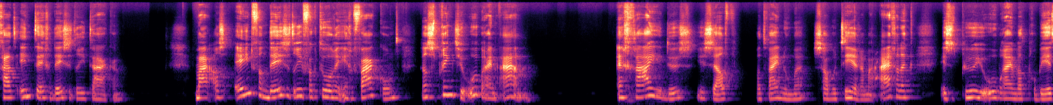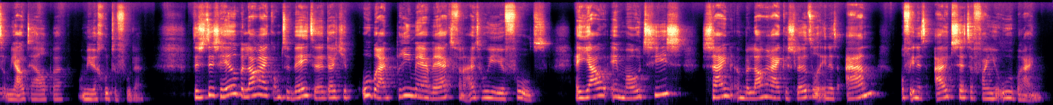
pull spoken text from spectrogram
gaat in tegen deze drie taken. Maar als één van deze drie factoren in gevaar komt, dan springt je oerbrein aan. En ga je dus jezelf, wat wij noemen, saboteren. Maar eigenlijk is het puur je oerbrein wat probeert om jou te helpen om je weer goed te voelen. Dus het is heel belangrijk om te weten dat je oerbrein primair werkt vanuit hoe je je voelt. En jouw emoties zijn een belangrijke sleutel in het aan of in het uitzetten van je oerbrein.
